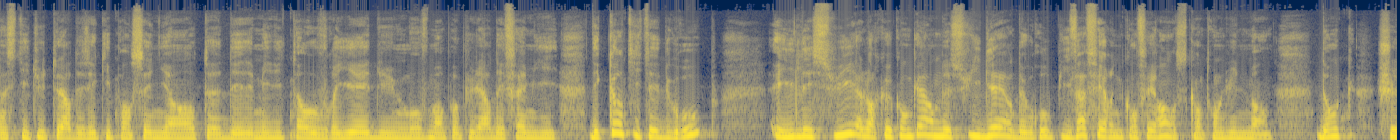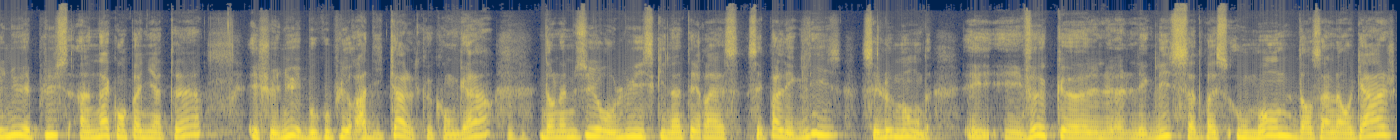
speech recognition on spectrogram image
instituteurs, des équipes enseignantes, des militants ouvriers du mouvement populaire des familles, des quantités de groupes, et il les suit alors que Congar ne suit guère de groupes. Il va faire une conférence quand on lui demande. Donc Chenu est plus un accompagnateur, et Chenu est beaucoup plus radical que Congar, mhm. dans la mesure où lui, ce qui l'intéresse, c'est pas l'Église, c'est le monde et il veut que l'Église s'adresse au monde dans un langage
